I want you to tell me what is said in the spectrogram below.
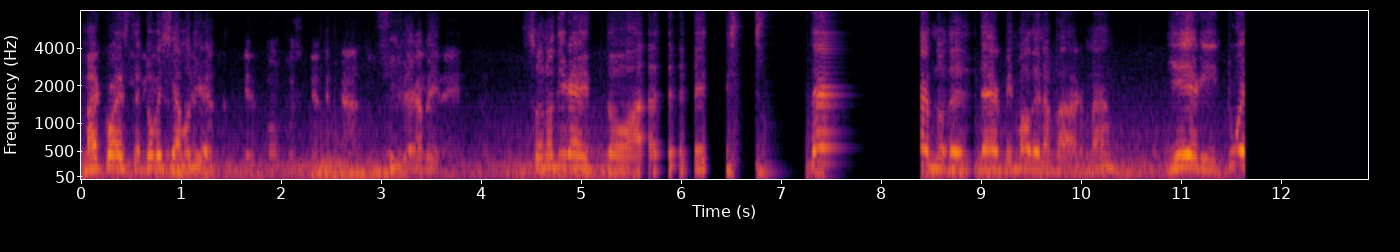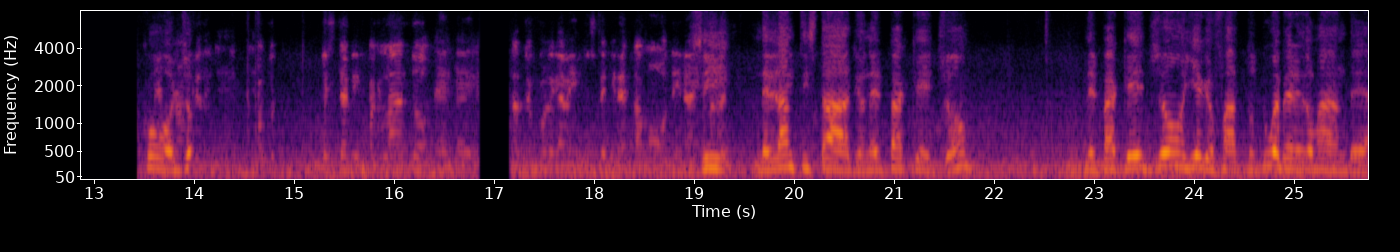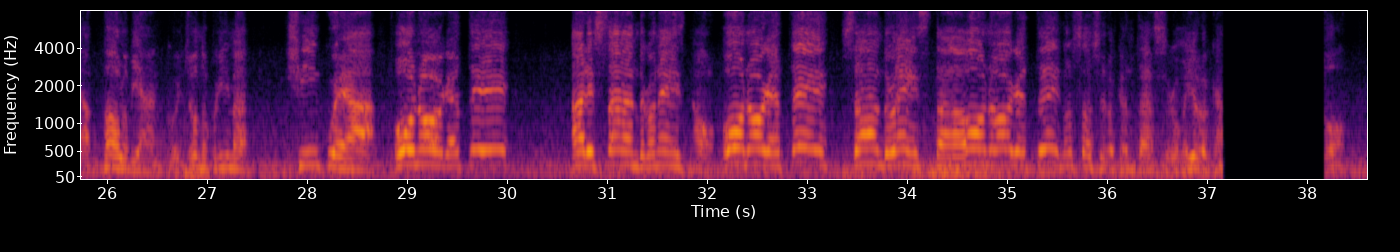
Marco Este, dove siamo diretti? Sì, veramente. Sono diretto all'esterno del derby Modena-Parma. Ieri due col gio- stavi parlando è, è stato il collegamento, stai diretta a Modena. Sì, nell'antistadio, nel parcheggio. Nel parcheggio ieri ho fatto due belle domande a Paolo Bianco, il giorno prima 5 a onore a te Alessandro Nesta, no, onore a te, Sandro Nesta, onore a te, non so se lo cantassero, ma io lo canto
